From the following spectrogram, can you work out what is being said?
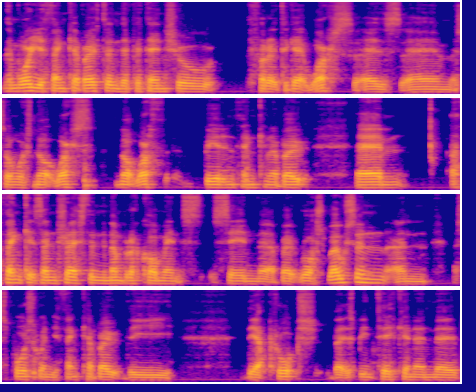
the more you think about it, and the potential for it to get worse is um, it's almost not worse, not worth bearing thinking about. Um, I think it's interesting the number of comments saying that about Ross Wilson, and I suppose when you think about the the approach that has been taken in the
